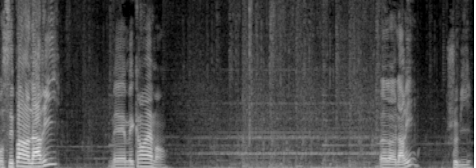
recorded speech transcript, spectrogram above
Bon, c'est pas un Larry. Mais, mais quand même. Hein. Euh, Larry? Chubby.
